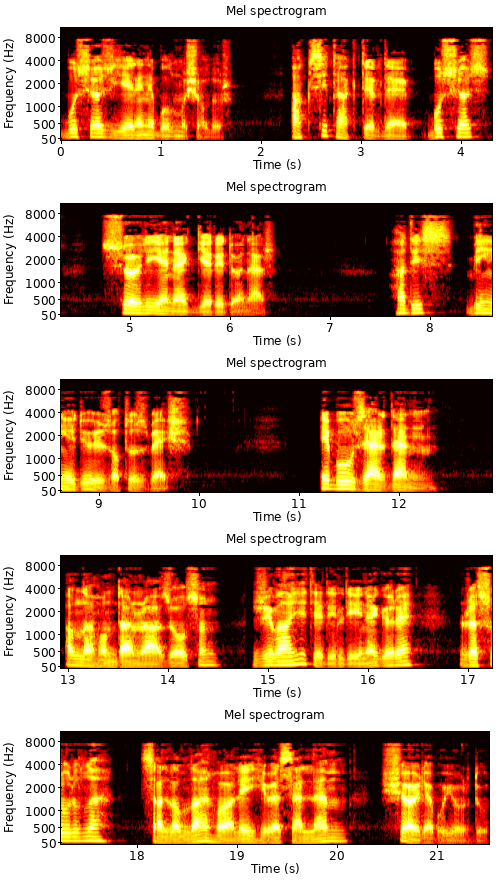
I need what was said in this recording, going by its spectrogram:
bu söz yerini bulmuş olur. Aksi takdirde bu söz söyleyene geri döner. Hadis 1735 Ebu Zer'den Allah ondan razı olsun rivayet edildiğine göre Rasulullah sallallahu aleyhi ve sellem şöyle buyurdu.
